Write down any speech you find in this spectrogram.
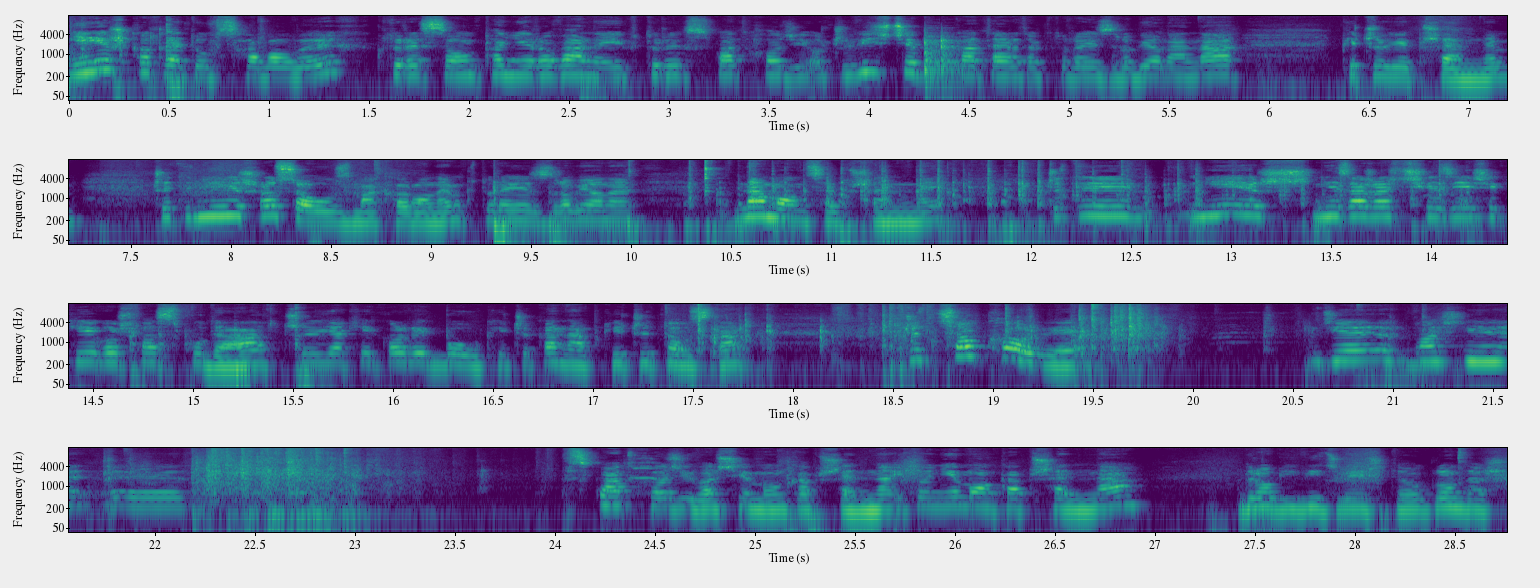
nie jesz kotletów schabowych, które są panierowane i w których skład chodzi oczywiście bułka tarta, która jest zrobiona na pieczywie pszennym. Czy ty nie jesz rosołu z makaronem, które jest zrobione na mące pszennej? Czy ty nie jesz, nie zarzać się zjeść jakiegoś fast fooda, czy jakiekolwiek bułki, czy kanapki, czy tosta, czy cokolwiek, gdzie właśnie yy, w skład chodzi właśnie mąka pszenna i to nie mąka pszenna, drogi widzu, jeśli to oglądasz,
